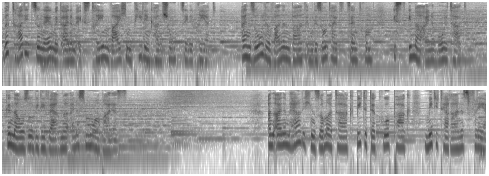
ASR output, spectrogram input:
wird traditionell mit einem extrem weichen Peelinghandschuh zelebriert. Ein Sohle-Wannenbad im Gesundheitszentrum ist immer eine Wohltat, genauso wie die Wärme eines Moorbades. An einem herrlichen Sommertag bietet der Kurpark mediterranes Flair.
